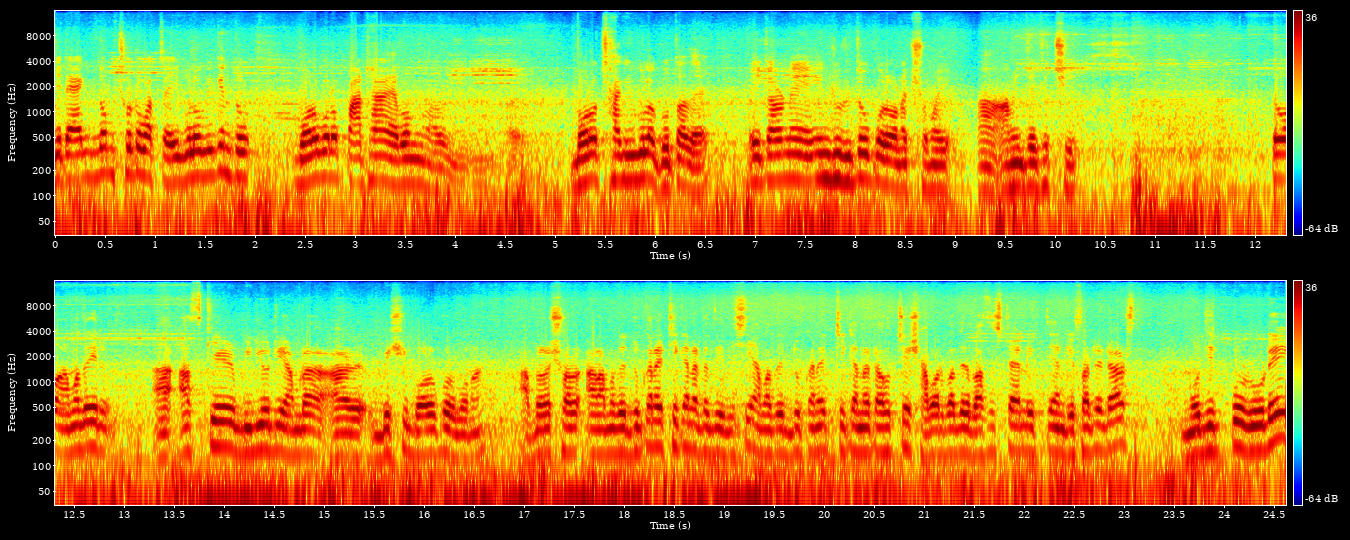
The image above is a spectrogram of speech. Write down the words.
যেটা একদম ছোট বাচ্চা। এইগুলোকে কিন্তু বড় বড় পাঠা এবং বড় ছাগিগুলো গোতা দেয়। এই কারণে ইঞ্জুরিতেও পড়ে অনেক সময় আমি দেখেছি। তো আমাদের আজকের ভিডিওটি আমরা আর বেশি বড় করব না। আপনারা সর আর আমাদের দোকানের ঠিকানাটা দিয়ে দিচ্ছি আমাদের দোকানের ঠিকানাটা হচ্ছে সাবরবাদের বাস স্ট্যান্ড, ইফতিয়ান রিফা ট্রেডার্স মজিদপুর রোডেই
